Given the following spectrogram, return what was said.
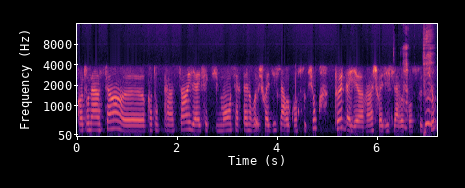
quand on a un sein, euh, quand on perd un sein, il y a effectivement certaines choisissent la reconstruction, peu d'ailleurs hein, choisissent la reconstruction.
